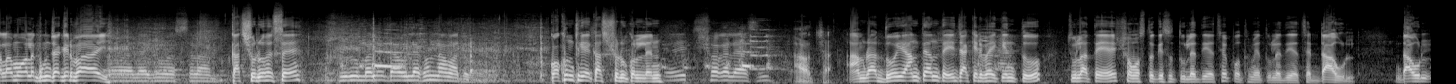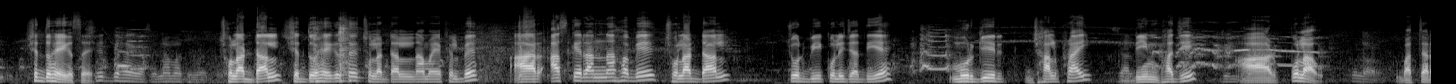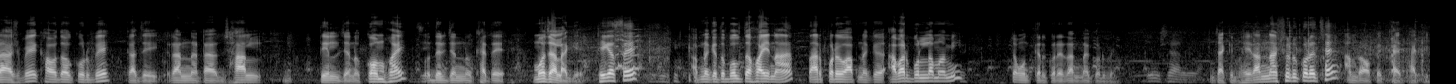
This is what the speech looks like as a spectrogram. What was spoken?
আসসালামু আলাইকুম জাকির ভাই। ওয়ালাইকুম আসসালাম। কাজ শুরু হয়েছে? শুরু মানে ডাউল এখন নামা দেবো কখন থেকে কাজ শুরু করলেন? সকালে আসি আচ্ছা আমরা দই আনতে আনতেই জাকির ভাই কিন্তু চুলাতে সমস্ত কিছু তুলে দিয়েছে প্রথমে তুলে দিয়েছে ডাউল। ডাউল সেদ্ধ হয়ে গেছে। সিদ্ধ হয়ে গেছে নামা ছোলার ডাল সেদ্ধ হয়ে গেছে ছোলার ডাল নামায় ফেলবে। আর আজকে রান্না হবে ছোলার ডাল চর্বি কলিজা দিয়ে মুরগির ঝাল ফ্রাই ডিম ভাজি আর পোলাও। পোলাও। বাচ্চারা আসবে খাওয়া দাওয়া করবে কাজেই রান্নাটা ঝাল তেল যেন কম হয় ওদের জন্য খেতে মজা লাগে ঠিক আছে? আপনাকে তো বলতে হয় না তারপরেও আপনাকে আবার বললাম আমি চমৎকার করে রান্না করবে। যাকে জাকির ভাই রান্না শুরু করেছে আমরা অপেক্ষায় থাকি।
